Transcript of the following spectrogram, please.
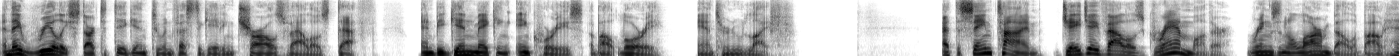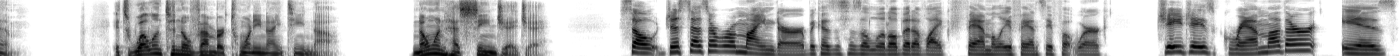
And they really start to dig into investigating Charles Vallow's death and begin making inquiries about Lori and her new life. At the same time, J.J. Vallow's grandmother rings an alarm bell about him. It's well into November 2019 now. No one has seen JJ. So, just as a reminder, because this is a little bit of like family fancy footwork, JJ's grandmother is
